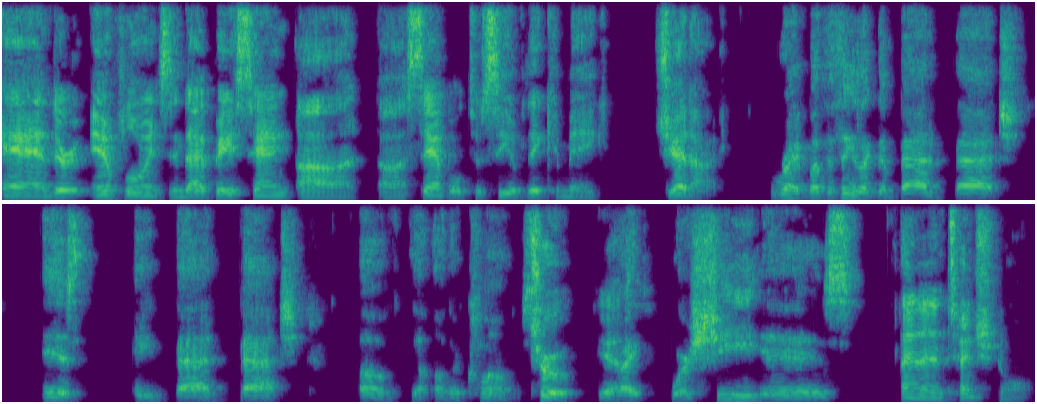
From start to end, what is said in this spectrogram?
and they're influencing that base sang, uh, uh, sample to see if they can make Jedi. Right, but the thing is, like the Bad Batch is a bad batch of the other clones. True. Yeah. Right, where she is An intentional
